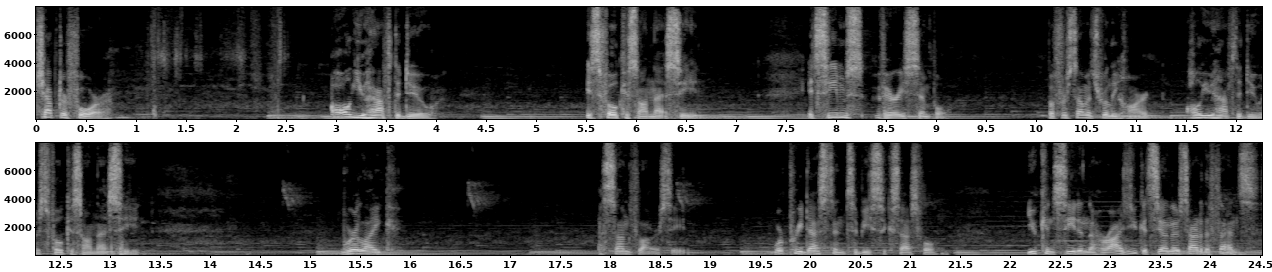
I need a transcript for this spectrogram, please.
Chapter 4 All you have to do is focus on that seed. It seems very simple, but for some it's really hard. All you have to do is focus on that seed. We're like a sunflower seed. We're predestined to be successful. You can see it in the horizon. You can see on the other side of the fence.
